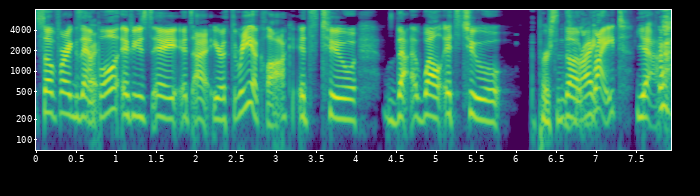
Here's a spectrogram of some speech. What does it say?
So, for example, right. if you say it's at your three o'clock, it's to that. Well, it's to the person's the right. right. Yeah.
